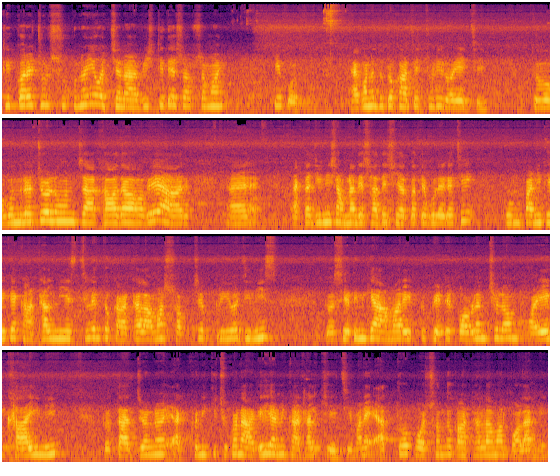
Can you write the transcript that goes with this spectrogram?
ঠিক করে চুল শুকনোই হচ্ছে না, বৃষ্টিতে সব সময় কী করব? এখনও দুটো কাঁচের চুড়ি রয়েছে। তো বন্ধুরা, চলুন চা খাওয়া দাওয়া হবে, আর একটা জিনিস আপনাদের সাথে শেয়ার করতে ভুলে গেছি। কোম্পানি থেকে কাঁঠাল নিয়ে এসেছিলেন, তো কাঁঠাল আমার সবচেয়ে প্রিয় জিনিস। তো সেদিনকে আমার একটু পেটের প্রবলেম ছিল ভয়ে খাইনি। তো তার জন্য এক্ষুনি কিছুক্ষণ আগেই আমি কাঁঠাল খেয়েছি। মানে এত পছন্দ কাঁঠাল আমার বলার নেই।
